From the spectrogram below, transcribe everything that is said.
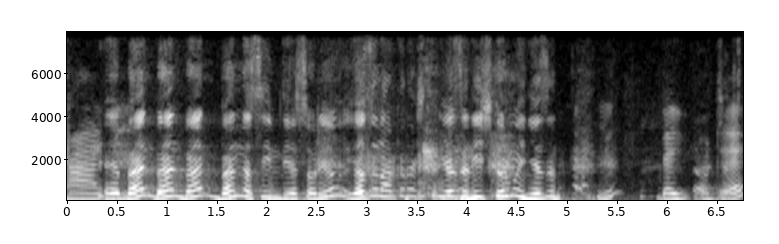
Hi. E, ben, ben, ben, ben nasılayım diye soruyor. Yazın arkadaşlar, yazın. Hiç durmayın, yazın. They, okay.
